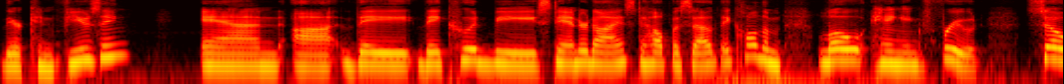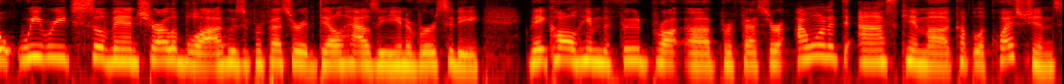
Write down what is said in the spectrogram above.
They're confusing. And uh, they they could be standardized to help us out. They call them low hanging fruit. So we reached Sylvain Charlebois, who's a professor at Dalhousie University. They call him the food pro- uh, professor. I wanted to ask him a couple of questions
